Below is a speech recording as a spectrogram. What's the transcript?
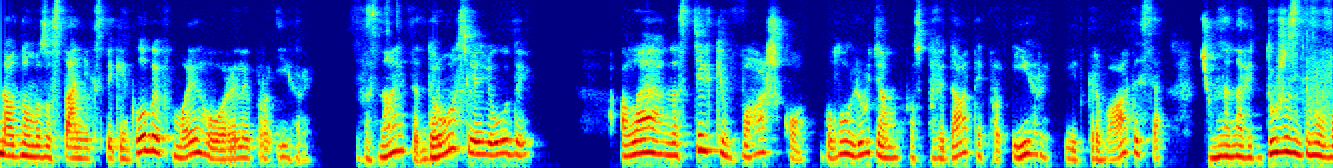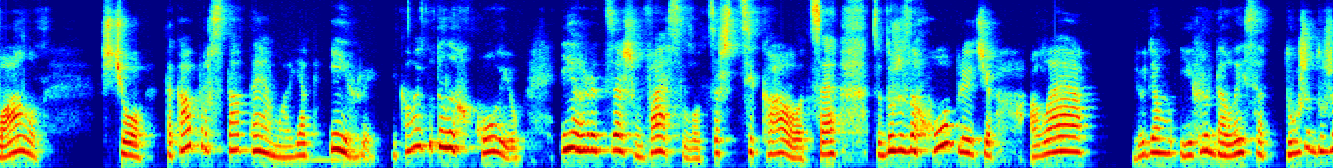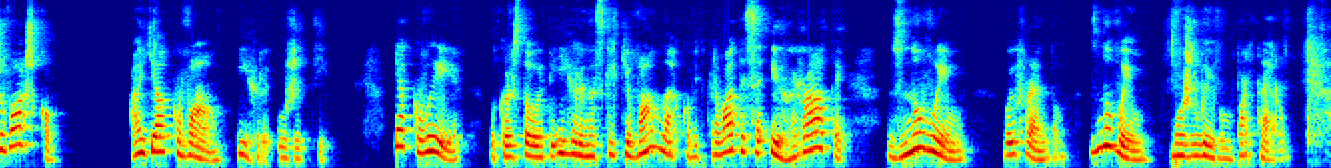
На одному з останніх спікінг-клубів ми говорили про ігри. І ви знаєте, дорослі люди. Але настільки важко було людям розповідати про ігри і відкриватися, що мене навіть дуже здивувало, що така проста тема, як ігри, яка має бути легкою. Ігри це ж весело, це ж цікаво, це, це дуже захоплююче, але людям ігри далися дуже-дуже важко. А як вам ігри у житті? Як ви використовуєте ігри, наскільки вам легко відкриватися і грати з новим бойфрендом, з новим можливим партнером?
